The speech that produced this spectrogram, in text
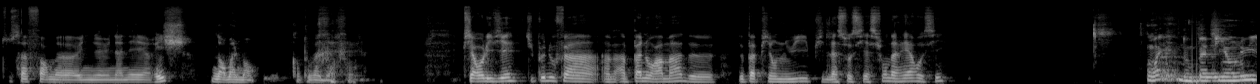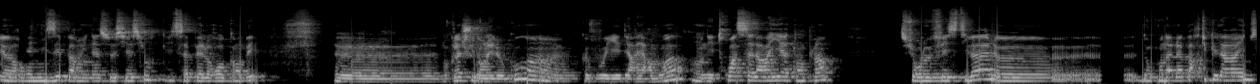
tout ça forme euh, une, année riche, normalement, quand tout va bien. Pierre-Olivier, tu peux nous faire un, panorama de, de, Papillon de Nuit et puis de l'association derrière aussi? Ouais, donc Papillon de Nuit est organisé par une association qui s'appelle Rocambé. Euh, donc là, je suis dans les locaux hein, que vous voyez derrière moi. On est trois salariés à temps plein sur le festival. Euh, donc on a la particularité,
